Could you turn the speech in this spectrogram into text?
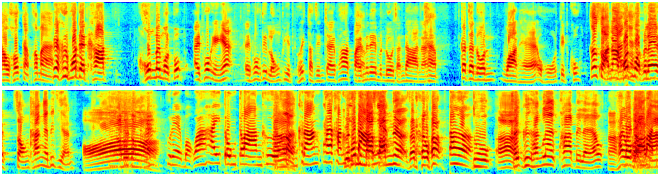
เอาเขากลับเข้ามา เนี่ยคือพอเด็ดขาดคุมไปหมดปุ๊บไอ้พวกอย่างเงี้ยไอ้พวกที่หลงผิดเฮ้ยตัดสินใจพลาดไปครับไม่ได้โดยสันดานนะครับ ก็จะโดนหวานแหโอ้โหติดคุกก็สองอนาคตครั้งไง หมดไปเลยสองครั้งไงพี่เถียน อ๋อเอาไปสองครั้ง คุณเอกบอกว่าให้ตรงกลางคืออ่าสองครั้ง ถ้าครั้งคือที่ถ้ามึงสามมาเนี่ยซ้ำเนี่ยแสดงว่า เออ ถูกอ่าคือคือครั้งแรกพลาดไปแล้วอ่าให้โอกาสมา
